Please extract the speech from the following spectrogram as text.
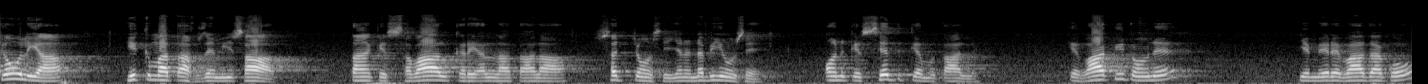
کیوں لیا؟ حکمت اخذ میساک تاکہ سوال کرے اللہ تعالیٰ سچوں سے یعنی نبیوں سے، ان کے صد کے متعلق، کہ واقعی تو نے یہ میرے وعدہ کو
